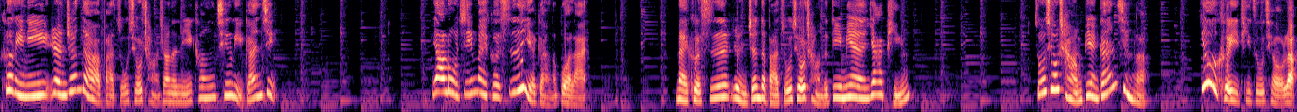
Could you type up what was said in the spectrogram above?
克里尼认真的把足球场上的泥坑清理干净。压路机麦克斯也赶了过来。麦克斯认真的把足球场的地面压平，足球场变干净了，又可以踢足球了。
